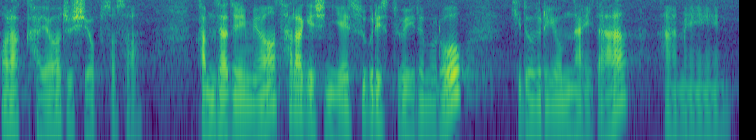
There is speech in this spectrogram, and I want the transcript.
허락하여 주시옵소서. 감사드리며 살아계신 예수 그리스도의 이름으로 기도드리옵나이다. 아멘.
